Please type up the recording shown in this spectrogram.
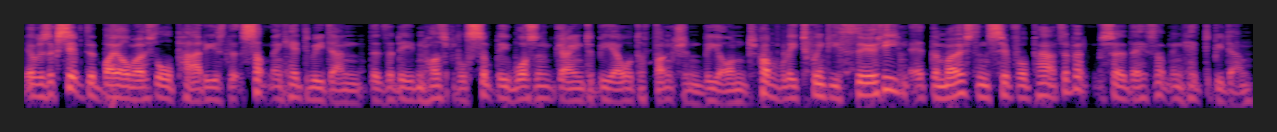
It was accepted by almost all parties that something had to be done, that the Dunedin Hospital simply wasn't going to be able to function beyond probably 2030 at the most in several parts of it, so they, something had to be done.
